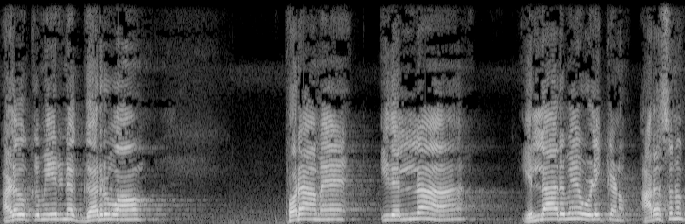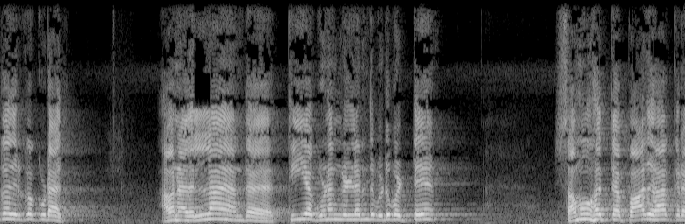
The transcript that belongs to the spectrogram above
அளவுக்கு மீறின கர்வம் பொறாமை இதெல்லாம் எல்லாருமே ஒழிக்கணும். அரசனுக்கும் அது இருக்கக்கூடாது. அவன் அதெல்லாம் அந்த தீய குணங்கள்லேருந்து விடுபட்டு சமூகத்தை பாதுகாக்கிற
